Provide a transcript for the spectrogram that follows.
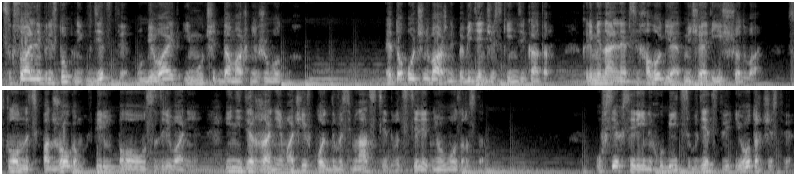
Сексуальный преступник в детстве убивает и мучит домашних животных. Это очень важный поведенческий индикатор. Криминальная психология отмечает еще два – склонность к поджогам в период полового созревания и недержание мочи вплоть до 18-20-летнего возраста. У всех серийных убийц в детстве и отрочестве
